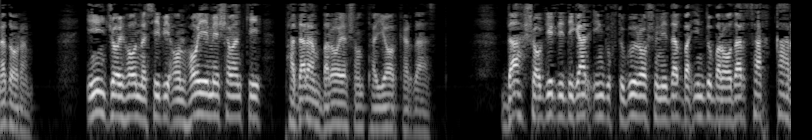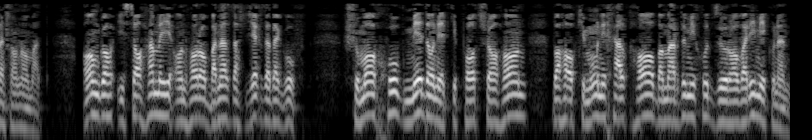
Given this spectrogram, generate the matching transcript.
надорам. Ин ҷойҳо насиби онҳое мешаванд ки падарам барояшон тайёр кардааст. Даҳ шогирди дигар ин гуфтугӯйро шунида ба ин ду бародар сахт қаҳрашон омад он гоҳ исо ҳамаи онҳоро ба наздаш ҷеғ зада гуфт шумо хуб медонед ки подшоҳон ва ҳокимони халқҳо ба мардуми худ зӯроварӣ мекунанд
